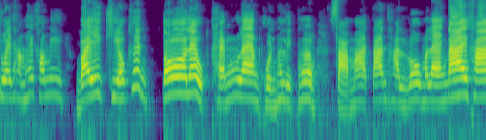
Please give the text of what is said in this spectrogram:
ช่วยทำให้เขามีใบเขียวขึ้น โตเร็วแข็งแรงผลผลิตเพิ่ม สามารถต้านทานโรคแมลงได้ค่ะ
